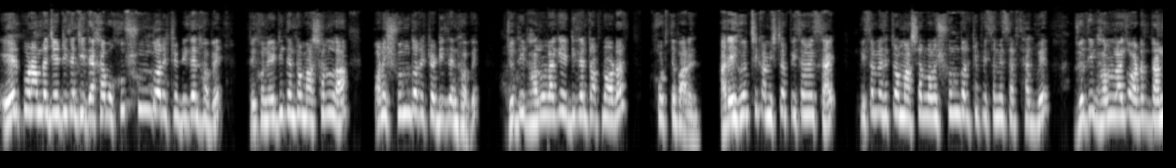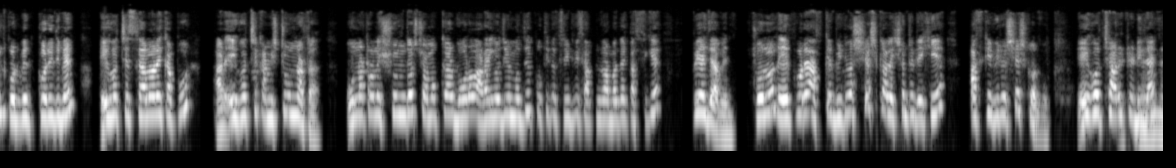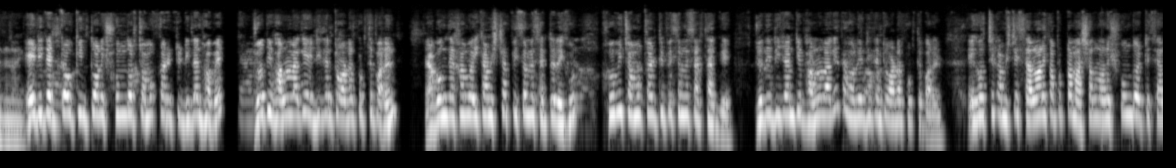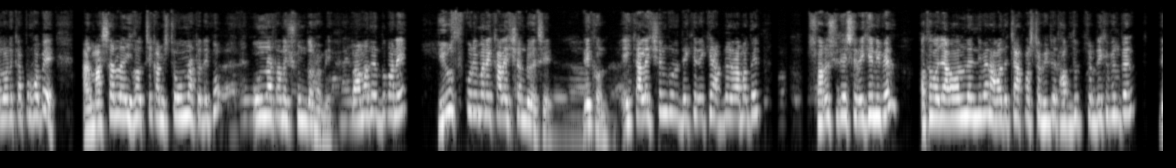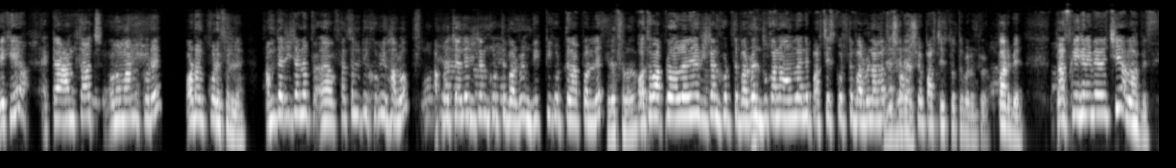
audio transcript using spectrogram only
এরপর আমরা যে ডিজাইনটি দেখাবো খুব সুন্দর একটা ডিজাইন হবে। দেখুন এই ডিজাইনটা মাসাল্লাহ অনেক সুন্দর একটা ডিজাইন হবে। যদি ভালো লাগে এই ডিজাইনটা আপনি অর্ডার করতে পারেন। আর এই হচ্ছে কামিজটার পিছনের সাইড পিছনের সাইডটা মাসাল্লাহ অনেক সুন্দর একটি পিছনের সাইড থাকবে। যদি ভালো লাগে অর্ডার ডান করবে, করে দিবেন। এই হচ্ছে সালোয়ারের কাপড় আর এই হচ্ছে কামিজটা উন্নাটা। উন্নাটা অনেক সুন্দর, চমৎকার, বড়, আড়াই গজের মধ্যে প্রতিটা থ্রি পিস আপনারা আমাদের কাছ থেকে পেয়ে যাবেন। চলুন, এরপরে আজকের ভিডিও শেষ কালেকশনটা দেখিয়ে আজকে ভিডিও শেষ করব। এই হচ্ছে আরেকটা ডিজাইন এই ডিজাইনটাও কিন্তু অনেক সুন্দর চমৎকার একটি ডিজাইন হবে। যদি ভালো লাগে এই ডিজাইনটা অর্ডার করতে পারেন। এবং দেখাবো এই কামিজটার পিছনের সেটটা দেখুন। খুবই চমৎকার একটি পিছনের সেট থাকবে। যদি ডিজাইনটি ভালো লাগে তাহলে এই ডিজাইনটি অর্ডার করতে পারেন। এই হচ্ছে কামিজটি সালোয়ারের কাপড়টা। মাসাল্লাহ অনেক সুন্দর একটি সালোয়ারের কাপড় হবে। আর মাসাল্লাহ এই হচ্ছে কামিজটা উন্নাটা দেখুন। উন্নাটা অনেক সুন্দর হবে। তো আমাদের দোকানে হিউজ পরিমাণে কালেকশন রয়েছে। দেখুন এই কালেকশনগুলো দেখে দেখে আপনারা আমাদের সরাসরি এসে দেখে নেবেন। অথবা যারা অনলাইন নেবেন আমাদের চার পাঁচটা ভিডিও ধাপধুপ করে দেখে ফেলবেন। দেখে একটা আন্দাজ অনুমান করে অর্ডার করে ফেলবেন। আমাদের রিটার্নের ফ্যাসিলিটি খুবই ভালো। আপনার চাইলে রিটার্ন করতে পারবেন বিক্রি করতে না পারলে। অথবা আপনি অনলাইনে রিটার্ন করতে পারবেন দোকানে অনলাইনে পারচেস করতে পারবেন আমাদের সরাসরি পারচেস করতে পারবেন। পারবেন তো আজকে এখানে বেরোচ্ছি আল্লাহ হাফেজ।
